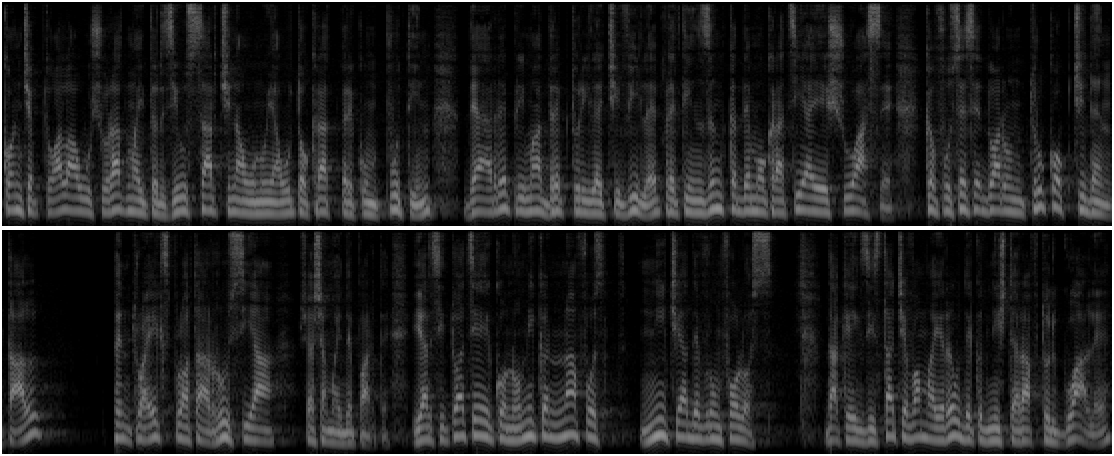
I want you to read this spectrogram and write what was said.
conceptuală a ușurat mai târziu sarcina unui autocrat precum Putin de a reprima drepturile civile, pretinzând că democrația eșuase, că fusese doar un truc occidental pentru a exploata Rusia și așa mai departe. Iar situația economică n-a fost nici ea de vreun folos. Dacă exista ceva mai rău decât niște rafturi goale,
